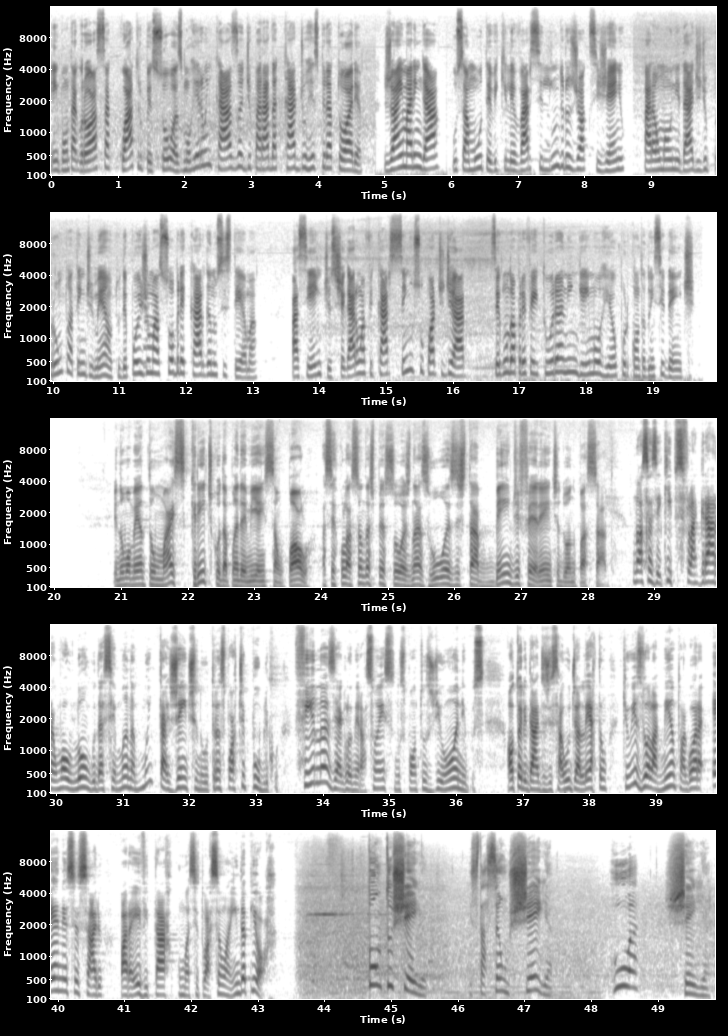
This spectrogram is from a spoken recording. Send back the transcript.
Em Ponta Grossa, quatro pessoas morreram em casa de parada cardiorrespiratória Já em Maringá, o SAMU teve que levar cilindros de oxigênio para uma unidade de pronto atendimento depois de uma sobrecarga no sistema. Pacientes chegaram a ficar sem o suporte de ar. Segundo a prefeitura, ninguém morreu por conta do incidente. E no momento mais crítico da pandemia em São Paulo, a circulação das pessoas nas ruas está bem diferente do ano passado. Nossas equipes flagraram ao longo da semana muita gente no transporte público, filas e aglomerações nos pontos de ônibus. Autoridades de saúde alertam que o isolamento agora é necessário para evitar uma situação ainda pior. Ponto cheio, estação cheia, rua cheia.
